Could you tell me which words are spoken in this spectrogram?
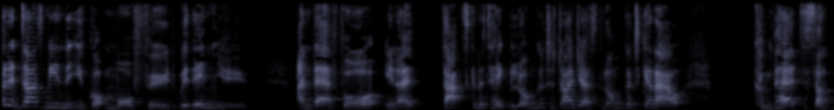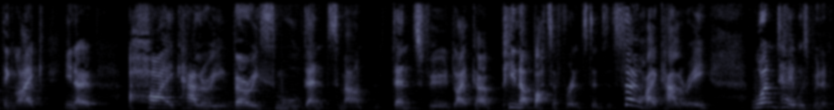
but it does mean that you've got more food within you. And therefore, you know, that's going to take longer to digest, longer to get out, compared to something like, you know, a high calorie, very small, dense amount, dense food, like a peanut butter, for instance. It's so high calorie. One tablespoon of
